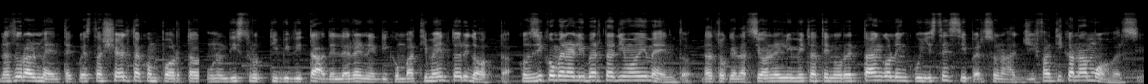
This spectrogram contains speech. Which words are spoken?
Naturalmente questa scelta comporta una distruttibilità delle rene di combattimento ridotta, così come la libertà di movimento, dato che l'azione è limitata in un rettangolo in cui gli stessi personaggi faticano a muoversi,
